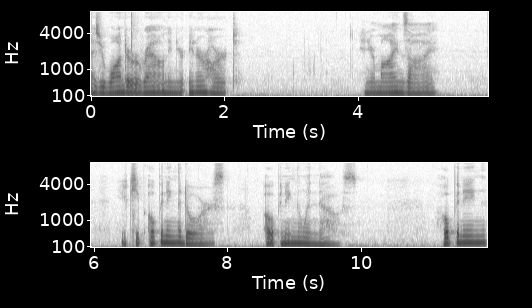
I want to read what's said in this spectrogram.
As you wander around in your inner heart, in your mind's eye, you keep opening the doors, opening the windows, opening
